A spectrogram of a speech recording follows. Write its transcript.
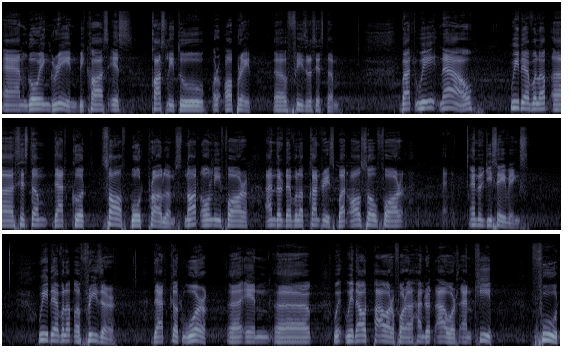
and going green because it's costly to operate a freezer system. But we now, we develop a system that could solve both problems, not only for underdeveloped countries, but also for energy savings. We develop a freezer that could work uh, in, uh, without power for 100 hours and keep food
